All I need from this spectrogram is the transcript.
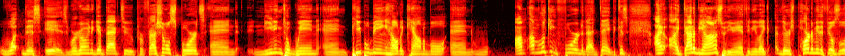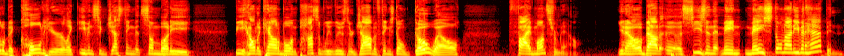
what this is. We're going to get back to professional sports and needing to win and people being held accountable and I'm, I'm looking forward to that day because I, I got to be honest with you, Anthony. Like, there's part of me that feels a little bit cold here, like even suggesting that somebody be held accountable and possibly lose their job if things don't go well five months from now you know, about a, a season that may may still not even happen.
